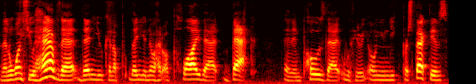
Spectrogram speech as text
and then once you have that, then you can then you know how to apply that back and impose that with your own unique perspectives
